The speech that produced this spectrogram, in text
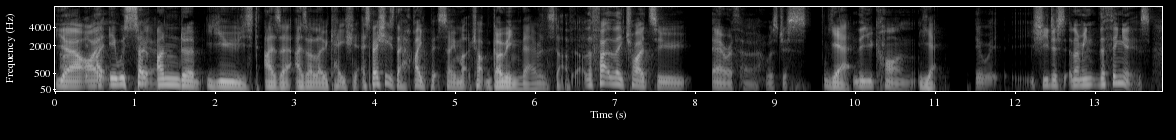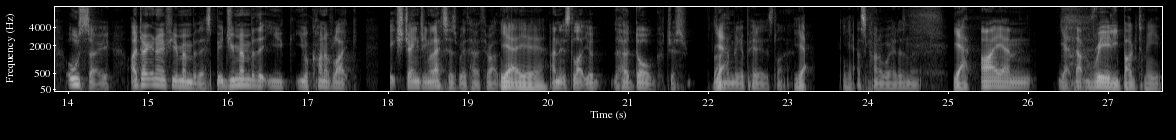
yeah, I, it was so yeah. underused as a as a location, especially as they hype it so much up going there and stuff. the fact that they tried to Aerith her was just Yeah, that you can't. yeah. It, she just, and I mean, the thing is, also, I don't know if you remember this, but do you remember that you you're kind of like exchanging letters with her throughout the Yeah, yeah, yeah. and it's like your her dog just Yeah. randomly appears. Like, Yeah, yeah. that's kind of weird, isn't it? Yeah, I um yeah, that really bugged me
